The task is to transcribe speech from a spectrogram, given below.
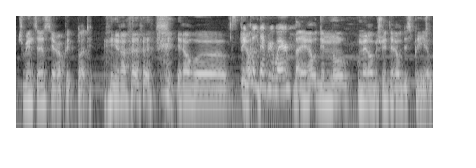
Și bineînțeles, era pe toate. Era, erau... Uh, Sprinkled erau, everywhere. da, erau din nou, cum erau obișnuite, erau despre el.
